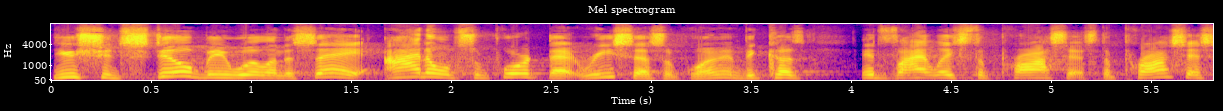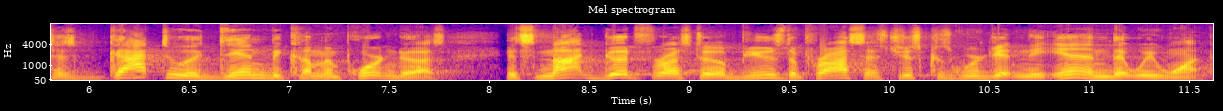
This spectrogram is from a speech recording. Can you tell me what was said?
you should still be willing to say, I don't support that recess appointment because it violates the process. The process has got to again become important to us. It's not good for us to abuse the process just because we're getting the end that we want.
